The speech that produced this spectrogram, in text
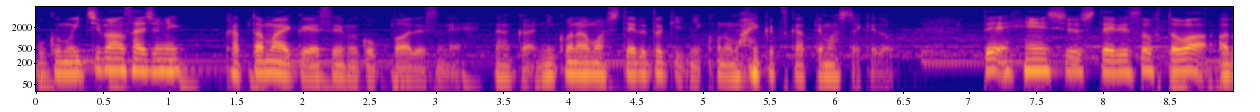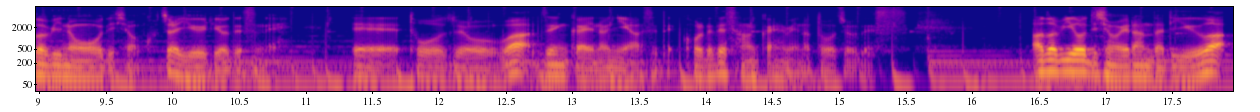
僕も一番最初に買ったマイク SM5% ですね。なんかニコ生してる時にこのマイク使ってましたけど。で編集しているソフトは Adobe のオーディション。こちら有料ですね。えー登場は前回のに合わせてこれで3回目の登場です。Adobe Audition を選んだ理由は、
